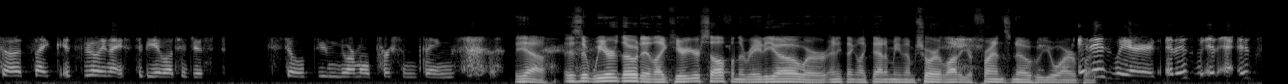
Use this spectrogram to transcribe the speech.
so it's like it's really nice to be able to just still do normal person things. yeah. Is it weird though to like hear yourself on the radio or anything like that? I mean, I'm sure a lot of your friends know who you are, It but is weird. It is. It, it's.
